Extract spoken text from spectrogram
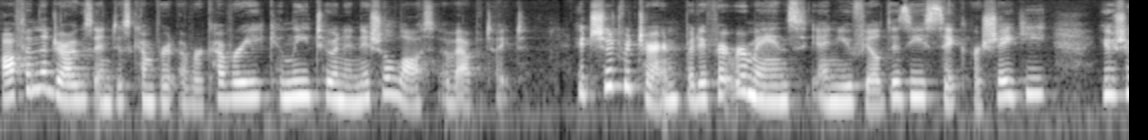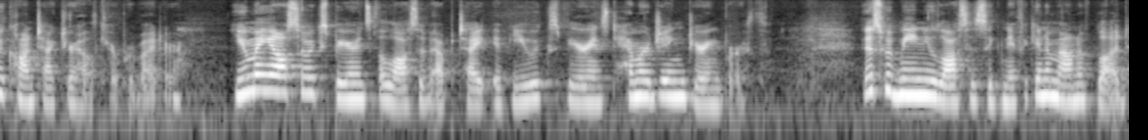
Often, the drugs and discomfort of recovery can lead to an initial loss of appetite. It should return, but if it remains and you feel dizzy, sick, or shaky, you should contact your healthcare provider. You may also experience a loss of appetite if you experienced hemorrhaging during birth. This would mean you lost a significant amount of blood,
